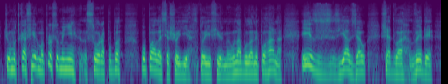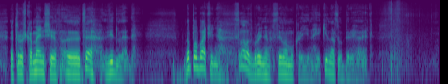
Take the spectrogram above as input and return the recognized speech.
Чому така фірма? Просто мені сора попалася, що є з тої фірми. Вона була непогана. І я взяв ще два види, трошки менше. Е, Це від леди. До побачення. Слава Збройним силам України, які нас оберігають.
